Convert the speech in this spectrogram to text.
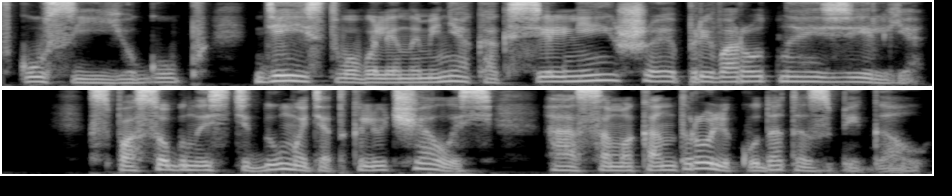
Вкус ее губ действовали на меня как сильнейшее приворотное зелье. Способность думать отключалась, а самоконтроль куда-то сбегал.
